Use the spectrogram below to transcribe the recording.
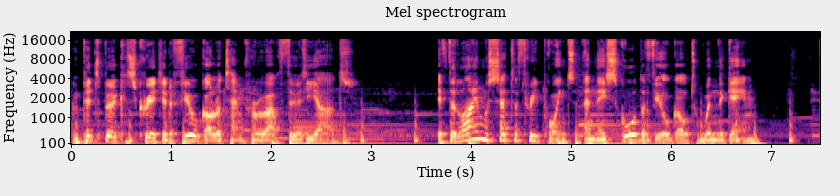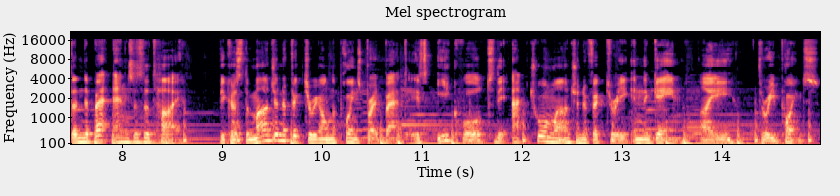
And Pittsburgh has created a field goal attempt from about 30 yards. If the line was set to 3 points and they scored the field goal to win the game, then the bet ends as a tie, because the margin of victory on the point spread bet is equal to the actual margin of victory in the game, i.e., 3 points.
